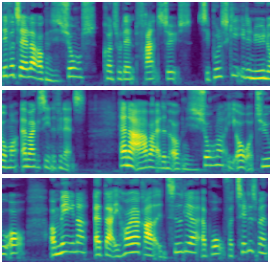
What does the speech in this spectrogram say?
Det fortæller organisationskonsulent Frans Søs Sibulski i det nye nummer af magasinet Finans. Han har arbejdet med organisationer i over 20 år og mener, at der i højere grad end tidligere er brug for tillidsmænd,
